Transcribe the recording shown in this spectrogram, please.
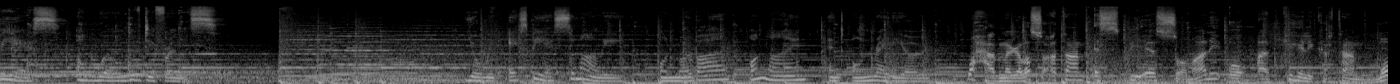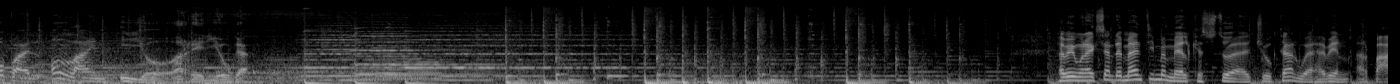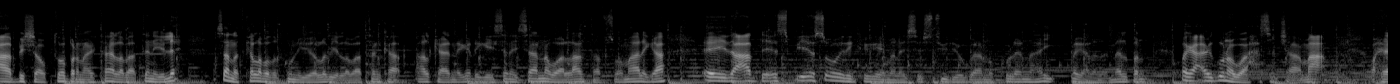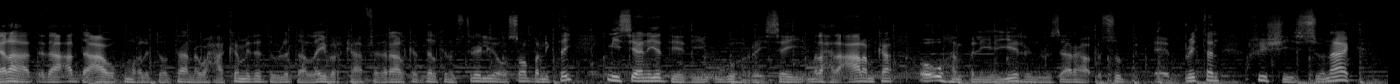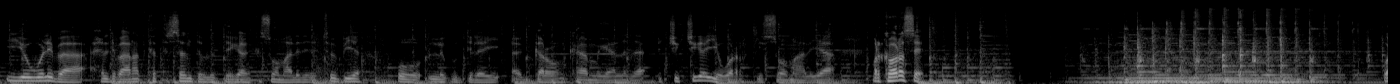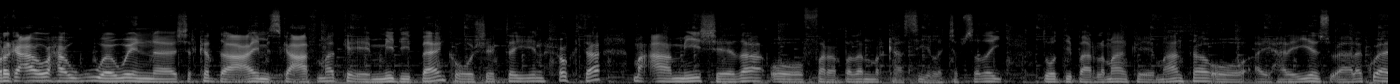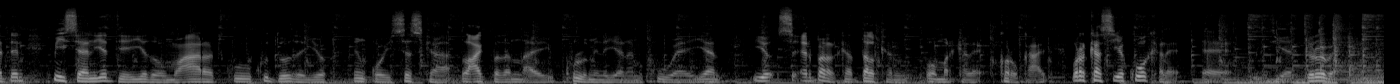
SBS, a world of difference. You're with SBS Somali on mobile, online, and on radio. waxaad nagala socotaan s b s soomaali oo aad ka heli kartaan mobil online iyo rediyoga habeen wanaagsan dhammaantiinba meel kastoo aad joogtaan waa habeen arbacaa bisha oktoobarna ay tahay labaatan iyo lix sannadka labada kun iyo labaiyo labaatanka halkaad naga dhegaysanaysaanna waa laanta af soomaaliga ee idaacadda s b s oo idinkaga imanaysa stuudiogaanu ku leenahay magaalada melbourne. Magacayguna waa xasan jaamac. Waxyaalaha aad idaacadda caawa ku maqli doontaanna waxaa ka mida dowladda leybarka federaalka dalkan australia oo soo bandhigtay miisaaniyaddeedii ugu horreysay. Madaxda caalamka oo u hambaliyeeyey ra'iisul wasaaraha cusub ee britain rishi sunak iyo weliba xildhibaanad ka tirsan dowlad deegaanka soomaalida etoobiya oo lagu dilay garoonka magaalada jigjiga iyo wararkii soomaaliya. Marka horese wararka caawa waxaa ugu waaweyn shirkadda caymiska caafimaadka ee medibank oo sheegtay in xogta macaamiisheeda oo fara badan markaasi la jabsaday doodii baarlamaanka ee maanta oo ay hareeyeen su'aala ku aadan miisaaniyadda iyadoo mucaaradku ku doodayo in qoysaska lacag badan ay ku luminayaan ama ku waayayaan iyo sicir bararka dalkan oo mar kale kor u kacay. Wararkaas iyo kuwo kale ee diyaar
